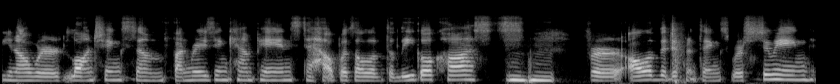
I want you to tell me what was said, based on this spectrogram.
you know, we're launching some fundraising campaigns to help with all of the legal costs. Mm-hmm for all of the different things. We're suing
